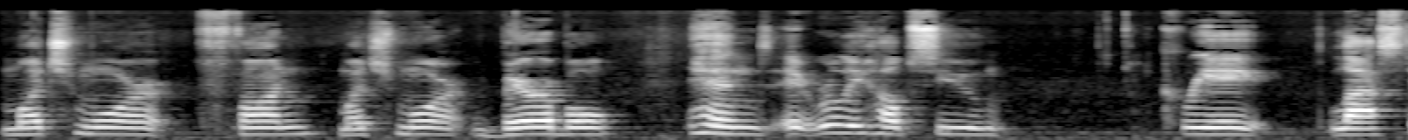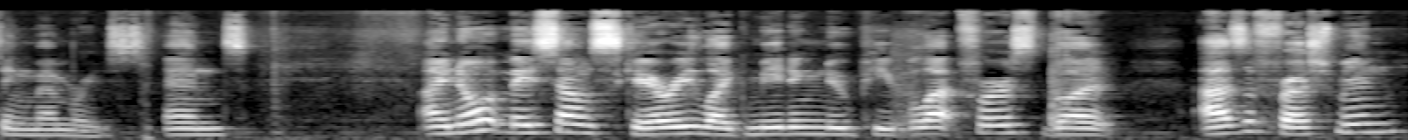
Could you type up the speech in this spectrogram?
much more fun, much more bearable, and it really helps you create lasting memories. And I know it may sound scary like meeting new people at first, but as a freshman,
